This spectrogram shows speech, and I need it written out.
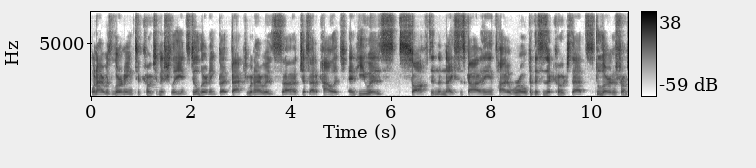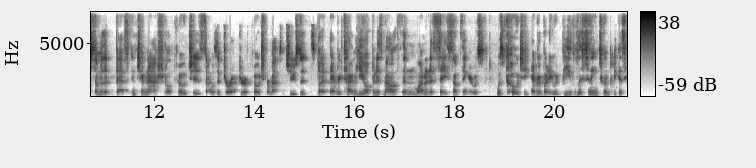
when I was learning to coach initially and still learning, but back when I was uh, just out of college, and he was soft and the nicest guy in the entire world. But this is a coach that's learned from some of the best international coaches. That was a director of coaching for Massachusetts. But every time he opened his mouth and wanted to say something or was was coaching, everybody would be listening to him because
